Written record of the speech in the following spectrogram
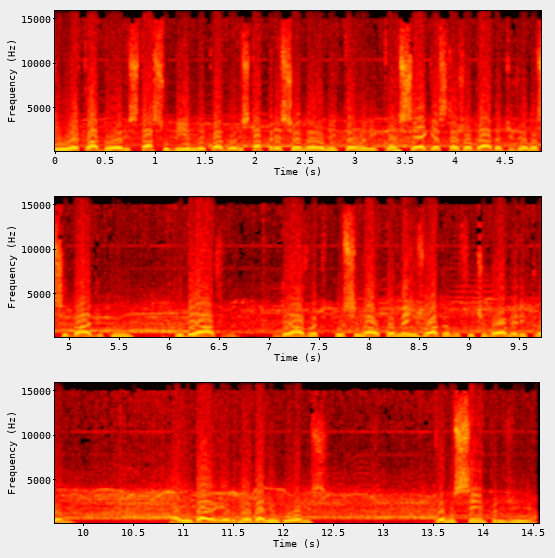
que o Equador está subindo, o Equador está pressionando, então ele consegue esta jogada de velocidade com o De Ávila. O De Ávila que por sinal também joga no futebol americano. Aí o da Hernando Ariel Gomes, como sempre, de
